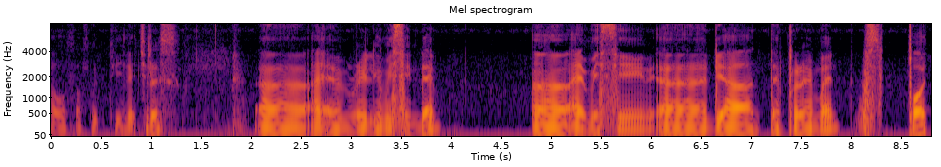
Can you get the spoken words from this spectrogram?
our faculty lecturers. Uh I am really missing them. Uh I'm missing uh their temperament sport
